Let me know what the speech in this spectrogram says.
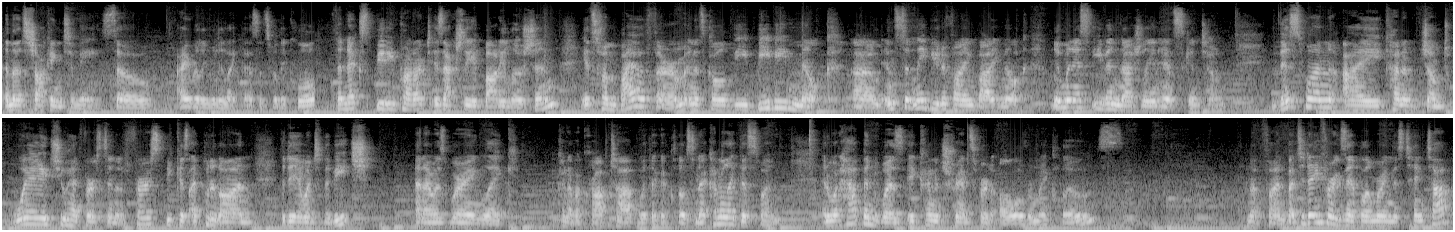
and that's shocking to me, so I really, really like this. It's really cool. The next beauty product is actually a body lotion. It's from Biotherm, and it's called the BB Milk. Um, instantly Beautifying Body Milk, Luminous, Even, Naturally Enhanced Skin Tone. This one I kind of jumped way too headfirst in at first because I put it on the day I went to the beach, and I was wearing like kind of a crop top with like a close neck, kind of like this one. And what happened was it kind of transferred all over my clothes not fun. But today, for example, I'm wearing this tank top.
